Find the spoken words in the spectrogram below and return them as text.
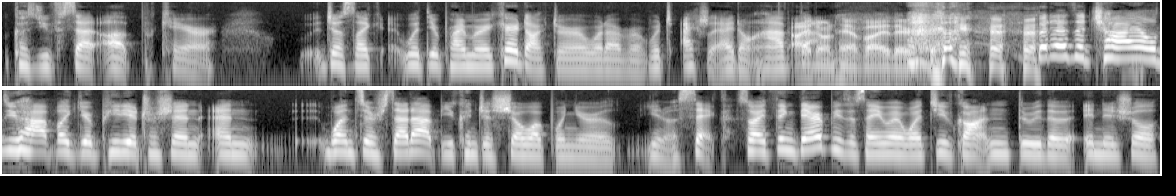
because you've set up care. Just like with your primary care doctor or whatever, which actually I don't have. I don't have either. but as a child, you have like your pediatrician, and once you're set up, you can just show up when you're, you know, sick. So I think therapy is the same way. Once you've gotten through the initial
